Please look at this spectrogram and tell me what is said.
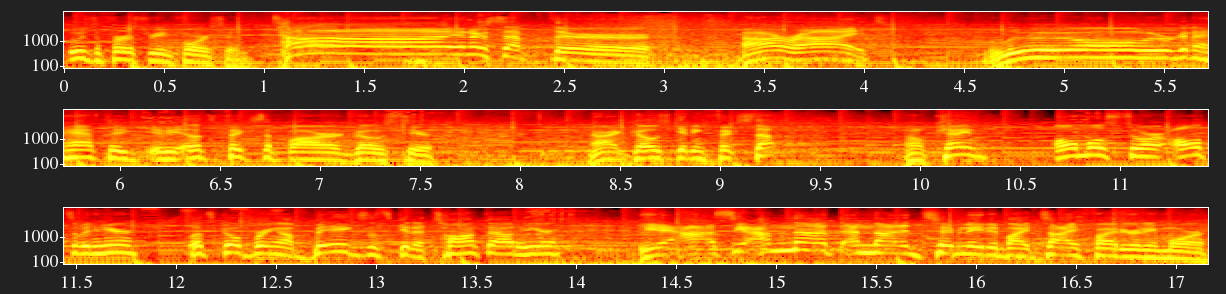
Who's the first reinforcement? TIE Interceptor. All right. Lou, we're going to have to... Let's fix up our Ghost here. All right, Ghost getting fixed up. Okay. Almost to our ultimate here. Let's go bring up Biggs. Let's get a taunt out here. Yeah, see, I'm not I'm not intimidated by TIE Fighter anymore.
